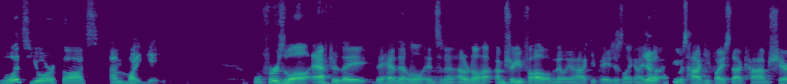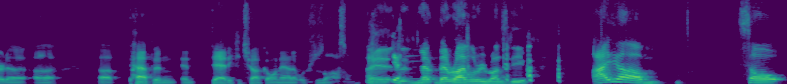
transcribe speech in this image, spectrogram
What's your thoughts on Bitegate? Well, first of all, after they they had that little incident, I don't know. How, I'm sure you follow a million hockey pages like I do. Yeah. I think it was hockeyfights.com shared a, a, a Pep and, and Daddy Tkachuk going at it, which was awesome. I- Yeah. that, that rivalry runs deep. I um, so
